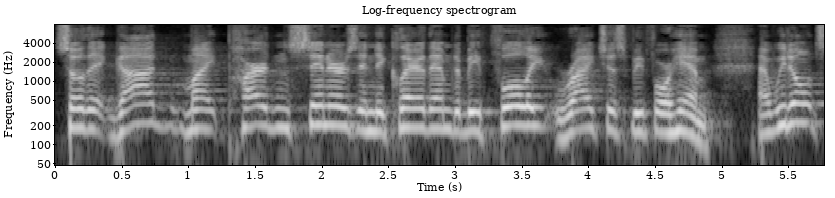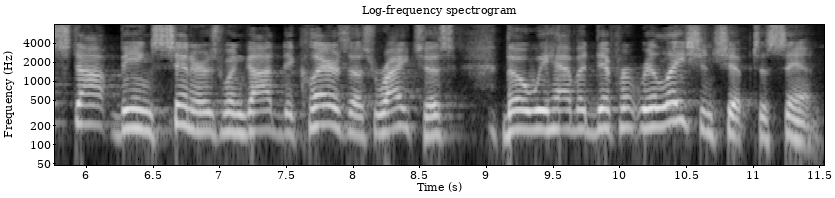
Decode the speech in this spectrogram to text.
so that God might pardon sinners and declare them to be fully righteous before Him. And we don't stop being sinners when God declares us righteous, though we have a different relationship to sin.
